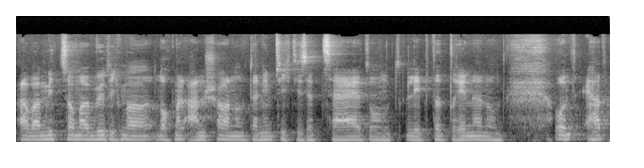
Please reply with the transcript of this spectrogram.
Aber Midsommar würde ich mir nochmal anschauen und der nimmt sich diese Zeit und lebt da drinnen und, und er hat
